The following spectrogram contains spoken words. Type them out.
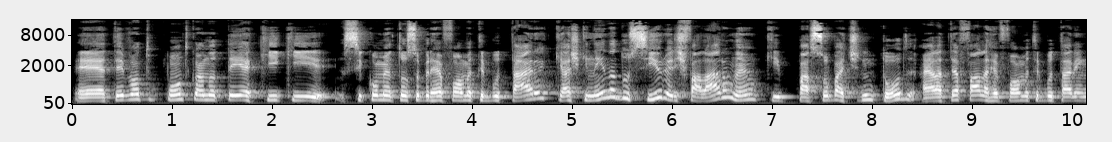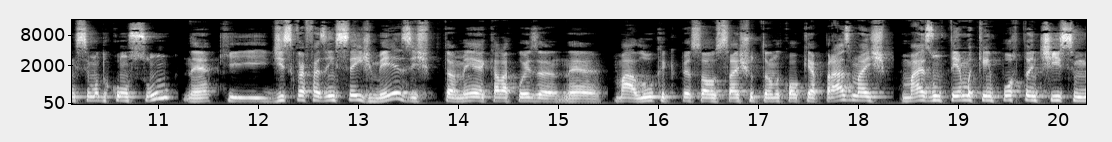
É, teve outro ponto que eu anotei aqui que se comentou sobre reforma tributária que acho que nem na do Ciro eles falaram, né? Que passou batido em toda. Aí ela até fala reforma tributária em cima do consumo, né? Que disse que vai fazer em seis meses, também é aquela coisa, né? Maluca que o pessoal sai chutando qualquer prazo, mas mais um tema que é importantíssimo,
